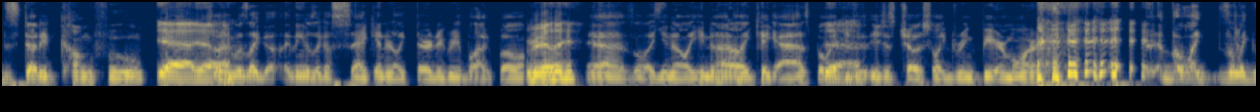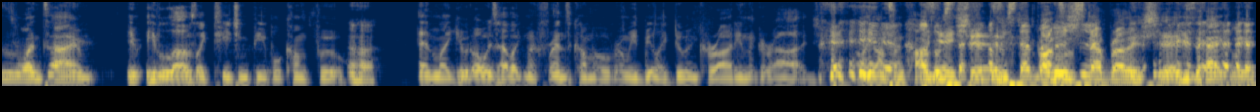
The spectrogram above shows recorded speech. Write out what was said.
studied kung fu. yeah, yeah. So he was like, a, I think he was like a second or like third degree black belt. really? Yeah, so like you know, like he knew how to like kick ass, but like Yeah. he, just, he just chose to like drink beer more. but like, so like this one time, he, he loves like teaching people kung fu. uh-huh. And like he would always have like my friends come over, and we'd be like doing karate in the garage. like on some Kanye shit. On some Step on some shit. Step shit, exactly.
